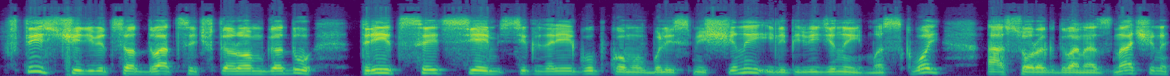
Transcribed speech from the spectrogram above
В 1922 году 37 секретарей губкомов были смещены или переведены Москвой, а 42 назначены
